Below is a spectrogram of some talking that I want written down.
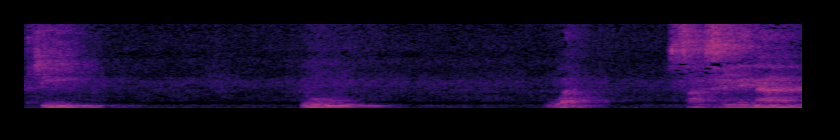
थ्री टू वन साँसें लेना है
